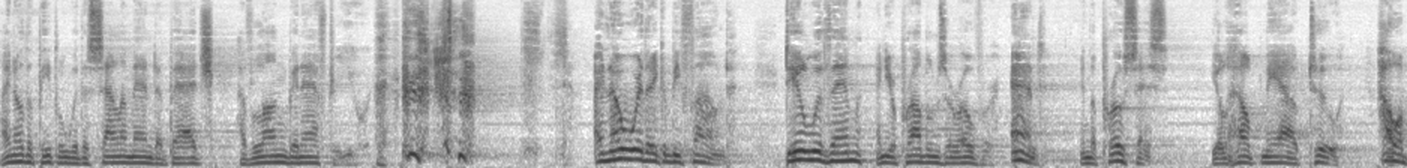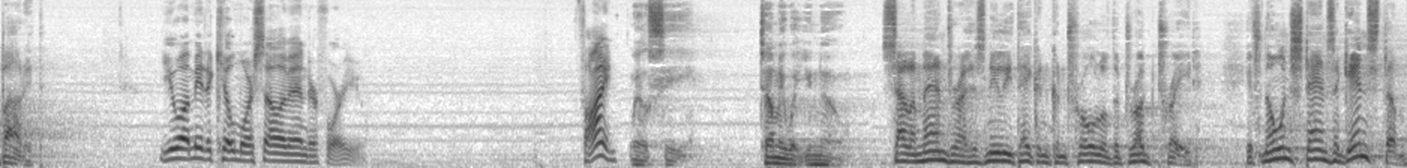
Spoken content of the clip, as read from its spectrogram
I know the people with the Salamander badge have long been after you. I know where they can be found. Deal with them, and your problems are over. And, in the process, you'll help me out too. How about it? You want me to kill more salamander for you? Fine. We'll see. Tell me what you know. Salamandra has nearly taken control of the drug trade. If no one stands against them...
